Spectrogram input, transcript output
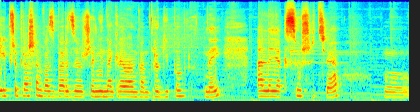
Hej, przepraszam Was bardzo, że nie nagrałam Wam drogi powrotnej, ale jak słyszycie, mm,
